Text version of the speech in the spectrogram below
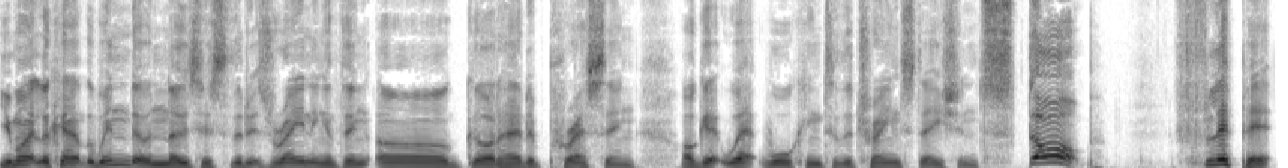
You might look out the window and notice that it's raining and think, oh God, how depressing. I'll get wet walking to the train station. Stop! Flip it.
